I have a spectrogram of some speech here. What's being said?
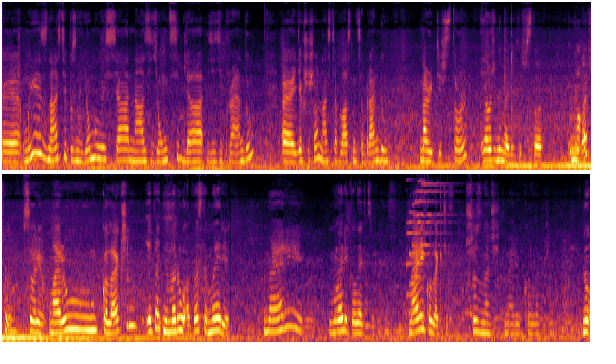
е, ми з Насті познайомилися на зйомці для її бренду. Е, Якщо що, Настя власниця бренду Meritage Store. Я вже не Мері Стор. Ви не Ма- бачили? Sorry, Maru Collection. І опять не Мару, а просто Мері. Mary. Мері колекція. Mary Collective. Що значить Mary Collective? Ну,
